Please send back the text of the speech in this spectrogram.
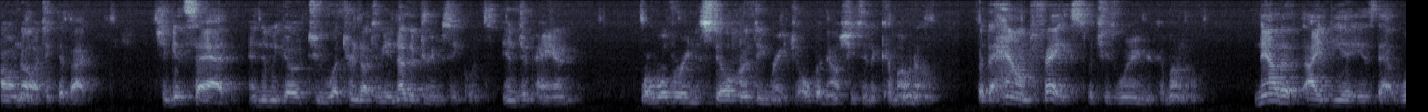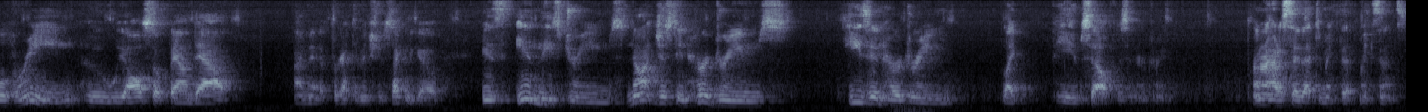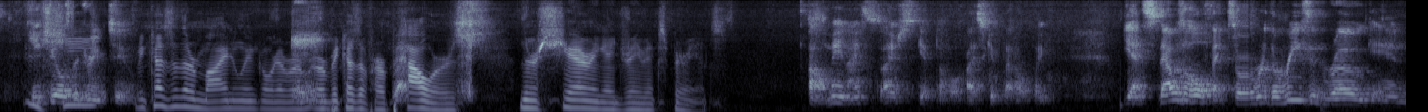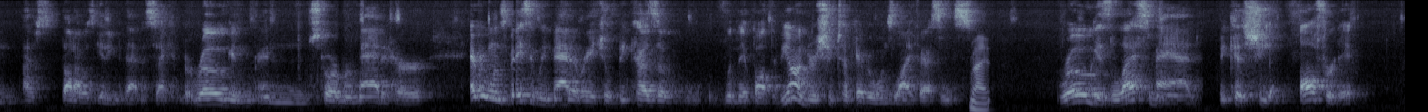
Oh, no, I take that back. She gets sad, and then we go to what turns out to be another dream sequence in Japan, where Wolverine is still hunting Rachel, but now she's in a kimono. But the hound face, but she's wearing a kimono. Now the idea is that Wolverine, who we also found out, I mean, I forgot to mention a second ago, is in these dreams, not just in her dreams, he's in her dream, like he himself is in her. I don't know how to say that to make that make sense. He feels she, the dream too. Because of their mind link or whatever, or because of her powers, they're sharing a dream experience. Oh man, I, I skipped the whole I skipped that whole thing. Yes, that was the whole thing. So the reason Rogue and I was, thought I was getting to that in a second, but Rogue and, and Storm are mad at her. Everyone's basically mad at Rachel because of when they fought the Beyonders, she took everyone's life essence. Right. Rogue is less mad because she offered it,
